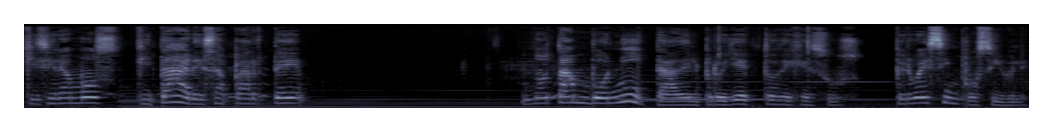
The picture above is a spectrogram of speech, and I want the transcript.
quisiéramos quitar esa parte no tan bonita del proyecto de Jesús, pero es imposible.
